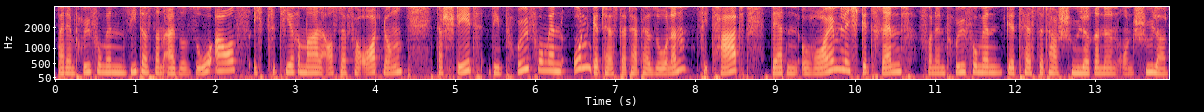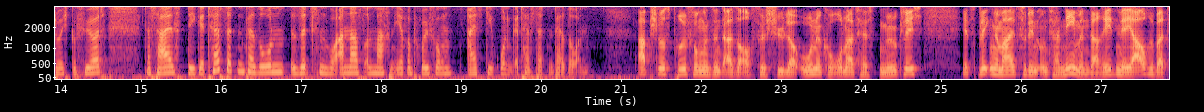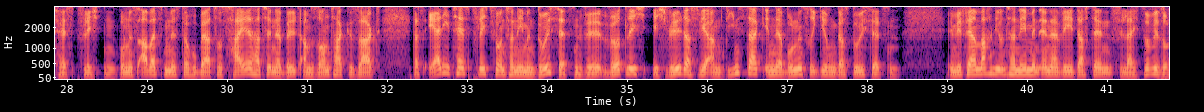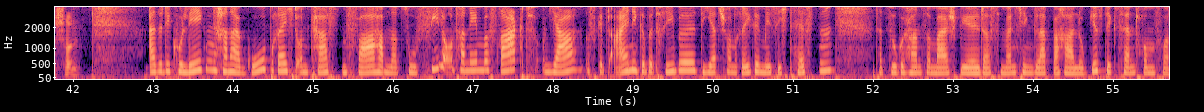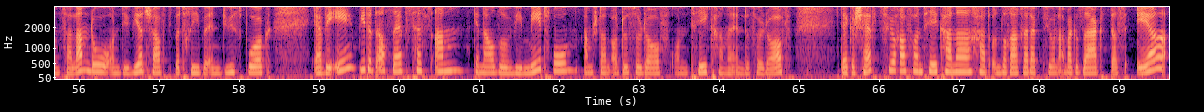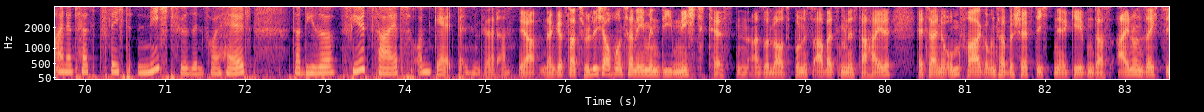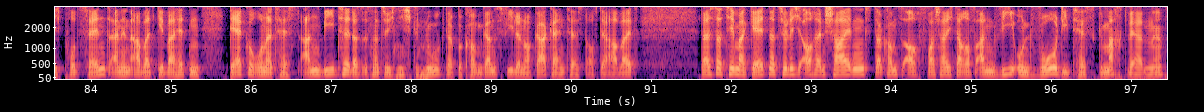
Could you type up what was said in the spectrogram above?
Bei den Prüfungen sieht das dann also so aus, ich zitiere mal aus der Verordnung, da steht, die Prüfungen ungetesteter Personen, Zitat, werden räumlich getrennt von den Prüfungen getesteter Schülerinnen und Schüler durchgeführt. Das heißt, die getesteten Personen sitzen woanders und machen ihre Prüfung als die ungetesteten Personen. Abschlussprüfungen sind also auch für Schüler ohne Corona-Test möglich. Jetzt blicken wir mal zu den Unternehmen. Da reden wir ja auch über Testpflichten. Bundesarbeitsminister Hubertus Heil hatte in der Bild am Sonntag gesagt, dass er die Testpflicht für Unternehmen durchsetzen will. Wörtlich, ich will, dass wir am Dienstag in der Bundesregierung das durchsetzen. Inwiefern machen die Unternehmen in NRW das denn vielleicht sowieso schon? Also die Kollegen Hanna Gobrecht und Carsten Fahr haben dazu viele Unternehmen befragt. Und ja, es gibt einige Betriebe, die jetzt schon regelmäßig testen. Dazu gehören zum Beispiel das Mönchengladbacher Logistikzentrum von Zalando und die Wirtschaftsbetriebe in Duisburg. RWE bietet auch Selbsttests an, genauso wie Metro am Standort Düsseldorf und Teekanne in Düsseldorf. Der Geschäftsführer von Teekanne hat unserer Redaktion aber gesagt, dass er eine Testpflicht nicht für sinnvoll hält, da diese viel Zeit und Geld binden würde. Ja, dann gibt's natürlich auch Unternehmen, die nicht testen. Also laut Bundesarbeitsminister Heil hätte eine Umfrage unter Beschäftigten ergeben, dass 61 Prozent einen Arbeitgeber hätten, der Corona-Test anbiete. Das ist natürlich nicht genug. Da bekommen ganz viele noch gar keinen Test auf der Arbeit. Da ist das Thema Geld natürlich auch entscheidend. Da kommt es auch wahrscheinlich darauf an, wie und wo die Tests gemacht werden. Ne?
